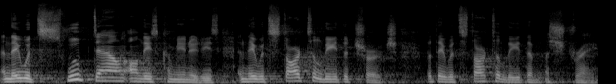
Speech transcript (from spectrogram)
and they would swoop down on these communities and they would start to lead the church but they would start to lead them astray.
